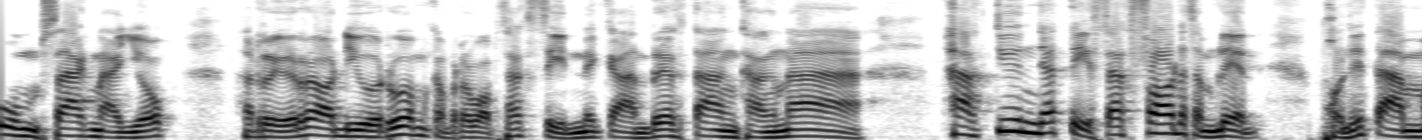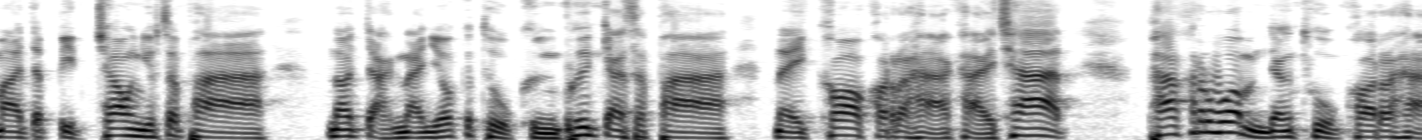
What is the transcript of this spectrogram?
อุ้มซากนายก หรือรอดีลร่วมกับระบบทักษิณในการเลือกตั้งครั้งหน้า หากยื่นยติซักฟอกได้สำเร็จ ผลที่ตามมาจะปิดช่องยุบสภา นอกจากนายกจะถูกขึงพื้นกลางสภา ในข้อคอรหาขายชาติพรรคร่วมยังถูกคอรหา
